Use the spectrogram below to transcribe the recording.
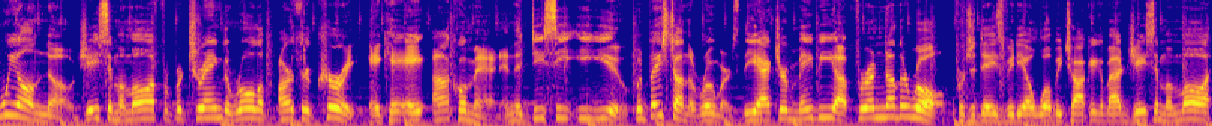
We all know Jason Momoa for portraying the role of Arthur Curry, aka Aquaman, in the DCEU, but based on the rumors, the actor may be up for another role. For today's video, we'll be talking about Jason Momoa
